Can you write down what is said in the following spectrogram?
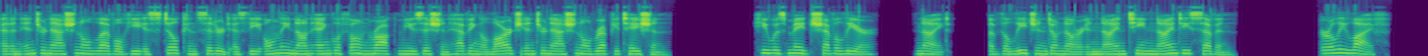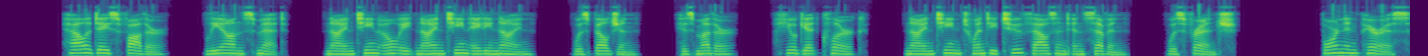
at an international level he is still considered as the only non-Anglophone rock musician having a large international reputation. He was made Chevalier, Knight, of the Legion d'honneur in 1997. Early life Hallyday's father, Leon Smet, 1908-1989, was Belgian, his mother, Huguette Clerc, 1920-2007, was French. Born in Paris,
